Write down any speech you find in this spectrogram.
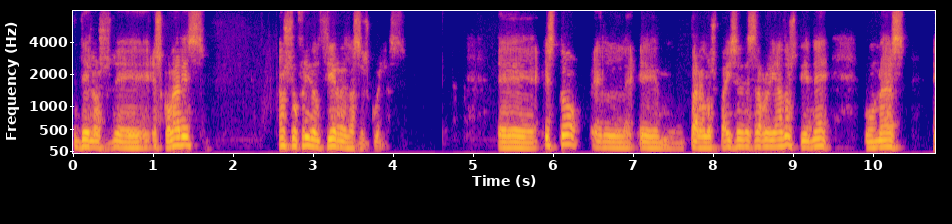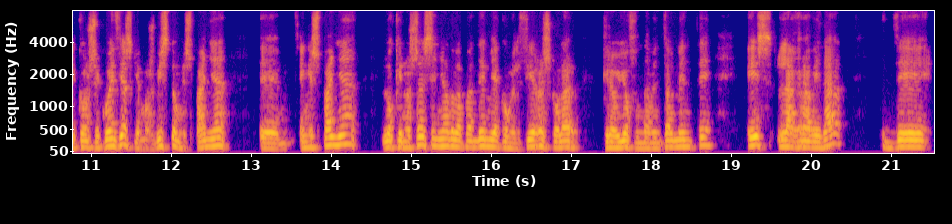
de los eh, escolares han sufrido el cierre de las escuelas. esto para los países desarrollados tiene unas consecuencias que hemos visto en España. en España, lo que nos ha enseñado la pandemia con el cierre escolar, creo yo fundamentalmente, es la gravedad de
